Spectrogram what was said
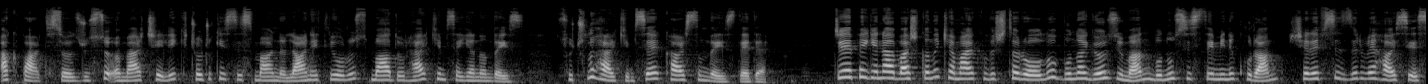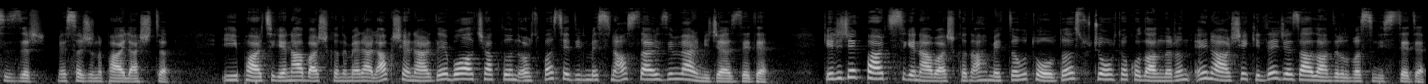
AK Parti sözcüsü Ömer Çelik, çocuk istismarını lanetliyoruz, mağdur her kimse yanındayız, suçlu her kimse karşısındayız dedi. CHP Genel Başkanı Kemal Kılıçdaroğlu buna göz yuman, bunun sistemini kuran şerefsizdir ve haysiyetsizdir mesajını paylaştı. İyi Parti Genel Başkanı Meral Akşener de bu alçaklığın örtbas edilmesine asla izin vermeyeceğiz dedi. Gelecek Partisi Genel Başkanı Ahmet Davutoğlu da suça ortak olanların en ağır şekilde cezalandırılmasını istedi.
